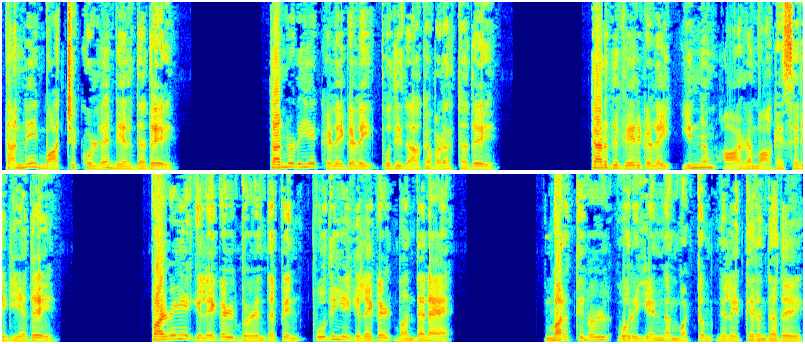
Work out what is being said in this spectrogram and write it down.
தன்னை மாற்றிக்கொள்ள நேர்ந்தது. தன்னுடைய கிளைகளை புதிதாக வளர்த்தது. தனது வேர்களை இன்னும் ஆழமாக செருகியது. பழைய இலைகள் விழுந்த பின் புதிய இலைகள் வந்தன. மரத்தினுள் ஒரு எண்ணம் மட்டும் நிலைத்திருந்தது.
